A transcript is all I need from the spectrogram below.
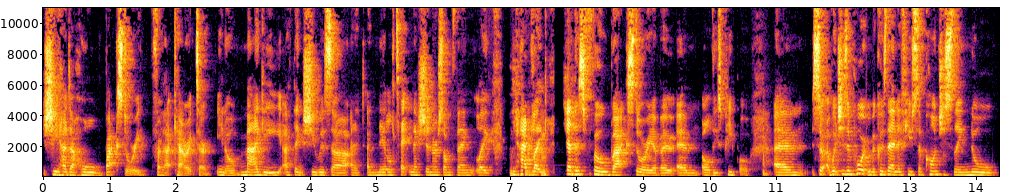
she had a whole backstory for that character. You know, Maggie, I think she was a, a, a nail technician or something. Like, she had like she had this full backstory about um, all these people. Um, so, which is important because then if you subconsciously know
